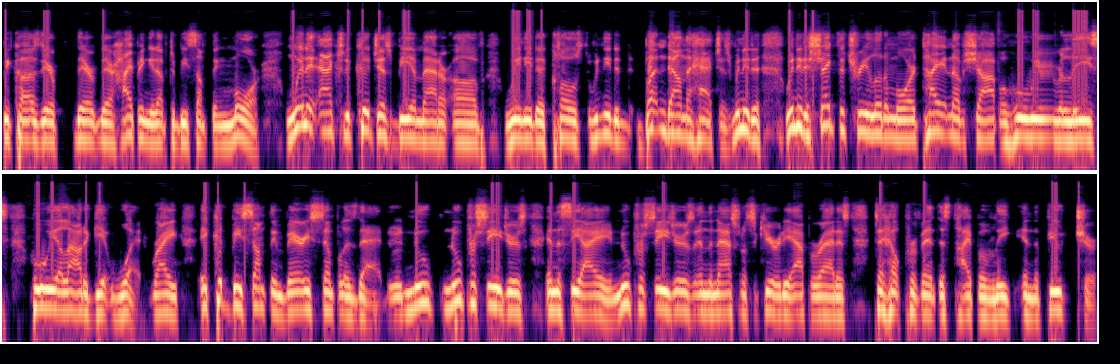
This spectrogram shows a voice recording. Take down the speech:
because they're they're they're hyping it up to be something more. When it actually could just be a matter of we need to close we need to button down the hatches. We need to we need to shake the tree a little more tighten tighten up shop of who we release, who we allow to get what, right? It could be something very simple as that. New new procedures in the CIA, new procedures in the national security apparatus to help prevent this type of leak in the future.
